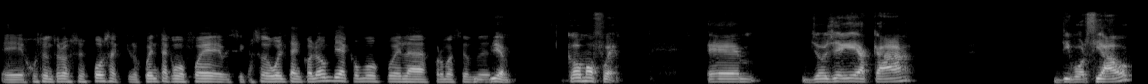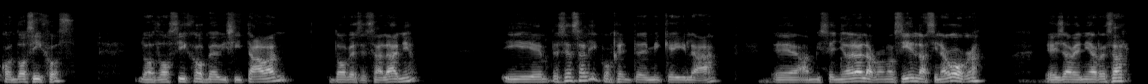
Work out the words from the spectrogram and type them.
Eh, justo entró su esposa, que nos cuenta cómo fue, se casó de vuelta en Colombia, cómo fue la formación de... Bien, ¿cómo fue? Em, yo llegué acá divorciado con dos hijos. Los dos hijos me visitaban dos veces al año y empecé a salir con gente de mi eh, a mi señora la conocí en la sinagoga. Ella venía a rezar.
